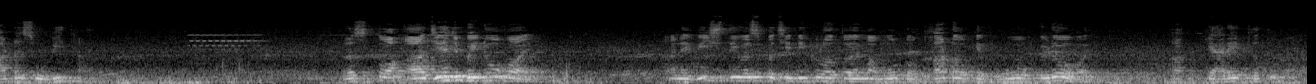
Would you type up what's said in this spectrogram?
આડસ ઊભી થાય. રસ્તો આજે જ બન્યો હોય. અને વીસ દિવસ પછી નીકળો તો એમાં મોટો ખાડો કે ભૂવો પીડ્યો હોય. આ ક્યારેય થતું નથી.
